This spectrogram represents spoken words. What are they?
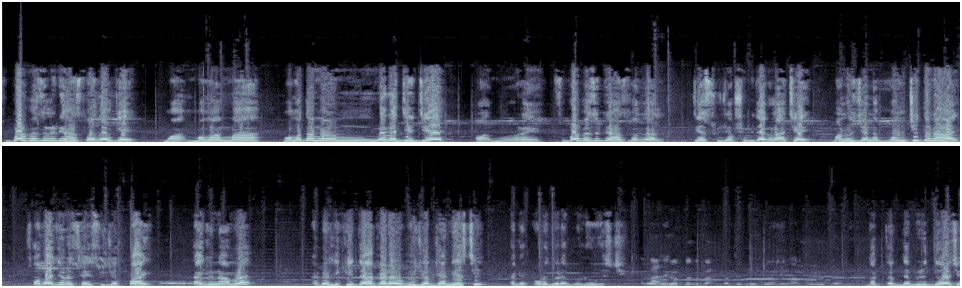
সুপার ফেসিলিটি হাসপাতালকে মা- মমা- মা, মমতা ব্যানার্জির যে মানে সুপার ফেসিলিটি হাসপাতাল, যে সুযোগ সুবিধাগুলো আছে, মানুষ যেন বঞ্চিত না হয়, সবাই যেন সেই সুযোগ পায়, তাই জন্য আমরা একটা লিখিত আকারে অভিযোগ জানিয়ে এসেছি, তাকে করজোরে বলেও এসেছি। ডাক্তারদের বিরুদ্ধে আছে,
